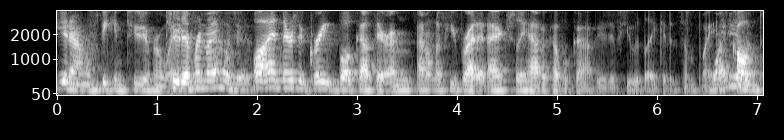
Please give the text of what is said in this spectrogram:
you know speaking two different ways. two different languages. Well, and there's a great book out there. I'm, I don't know if you've read it. I actually have a couple copies if you would like it at some point. Why it's do called?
